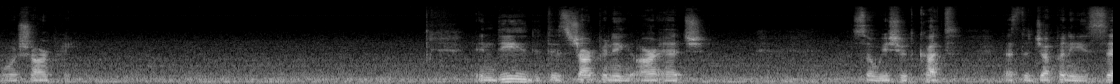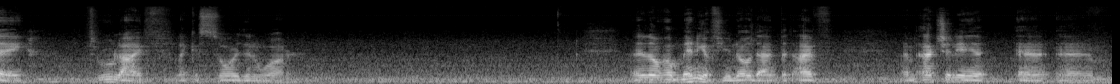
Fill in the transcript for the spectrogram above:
more sharply. Indeed, it is sharpening our edge. So we should cut, as the Japanese say, through life like a sword in water. I don't know how many of you know that, but I've I'm actually a, a, um,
